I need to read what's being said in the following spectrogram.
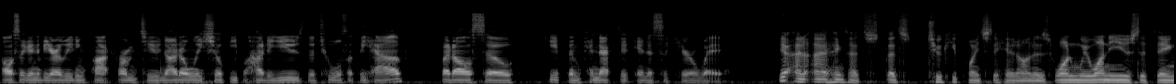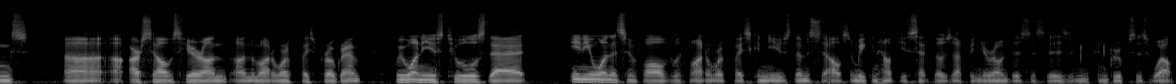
also going to be our leading platform to not only show people how to use the tools that they have, but also keep them connected in a secure way. Yeah, and I think that's that's two key points to hit on. Is one, we want to use the things uh, ourselves here on on the Modern Workplace program. We want to use tools that anyone that's involved with Modern Workplace can use themselves, and we can help you set those up in your own businesses and, and groups as well.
